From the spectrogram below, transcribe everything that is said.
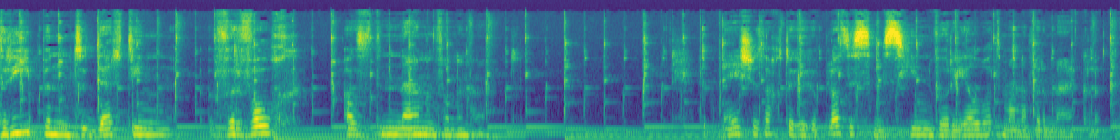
3.13 Vervolg als de naam van een hond. Het meisjesachtige geplas is misschien voor heel wat mannen vermakelijk.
